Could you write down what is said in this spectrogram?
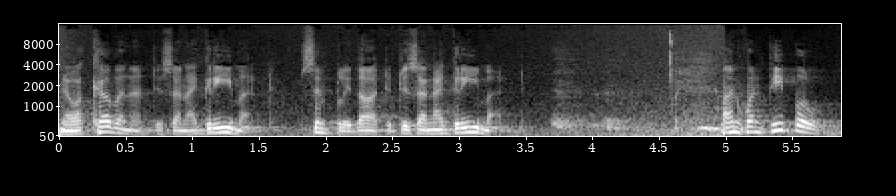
Now, a covenant is an agreement, simply that it is an agreement. And when people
